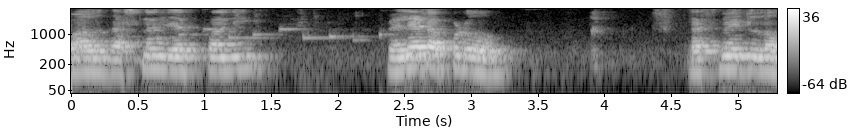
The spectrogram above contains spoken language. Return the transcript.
వాళ్ళు దర్శనం చేసుకొని వెళ్ళేటప్పుడు ప్రెస్ మీట్లో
